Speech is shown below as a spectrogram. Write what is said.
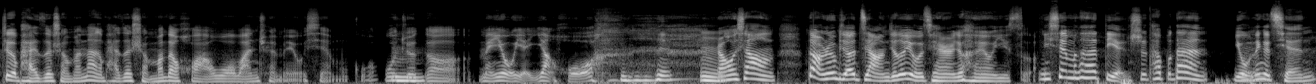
这个牌子什么，那个牌子什么的话，我完全没有羡慕过。我觉得没有也一样活。然后像那种比较讲究的有钱人就很有意思了。你羡慕他的点是他不但有那个钱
